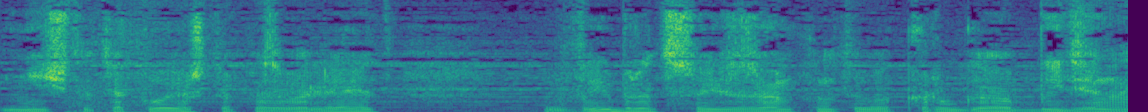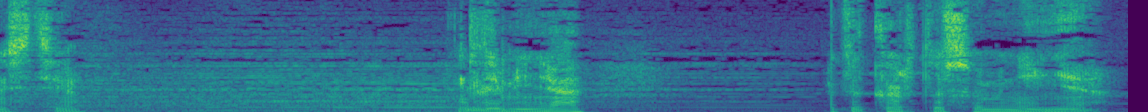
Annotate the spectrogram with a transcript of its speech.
нечто такое, что позволяет выбраться из замкнутого круга обыденности. Для меня это карта сомнения –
